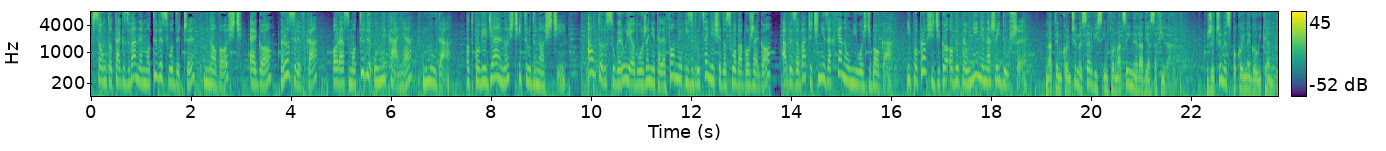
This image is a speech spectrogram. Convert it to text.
Są to tak zwane motywy słodyczy, nowość, ego, rozrywka oraz motywy unikania, nuda, odpowiedzialność i trudności. Autor sugeruje odłożenie telefonu i zwrócenie się do Słowa Bożego, aby zobaczyć niezachwianą miłość Boga i poprosić Go o wypełnienie naszej duszy. Na tym kończymy serwis informacyjny Radia Safira. Życzymy spokojnego weekendu.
